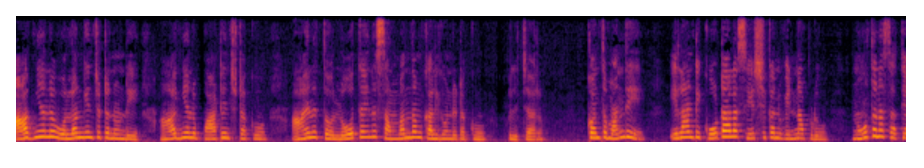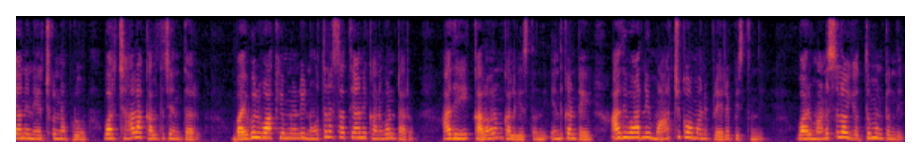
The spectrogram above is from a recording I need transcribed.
ఆజ్ఞలు ఉల్లంఘించుట నుండి ఆజ్ఞలు పాటించుటకు ఆయనతో లోతైన సంబంధం కలిగి ఉండుటకు పిలిచారు. కొంతమంది ఇలాంటి కూటాల శీర్షికను విన్నప్పుడు నూతన సత్యాన్ని నేర్చుకున్నప్పుడు వారు చాలా కలత చెందుతారు. బైబిల్ వాక్యం నుండి నూతన సత్యాన్ని కనుగొంటారు. అది కలవరం కలిగిస్తుంది. ఎందుకంటే అది వారిని మార్చుకోమని ప్రేరేపిస్తుంది. వారి మనసులో యుద్ధం ఉంటుంది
